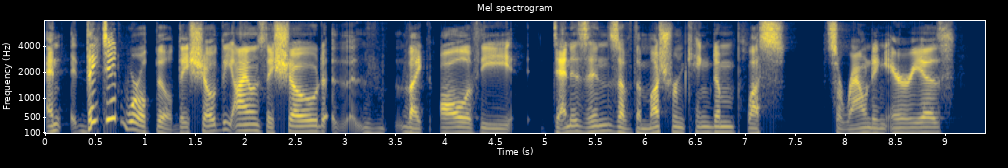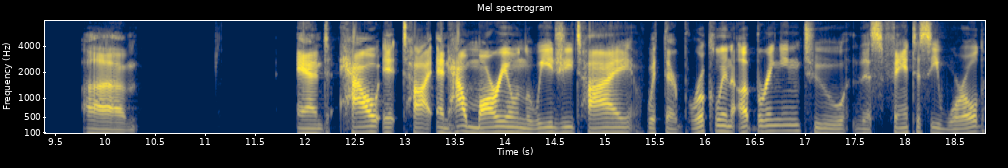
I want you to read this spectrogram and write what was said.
and they did world build. They showed the islands. They showed like all of the denizens of the Mushroom Kingdom plus surrounding areas. Um, and how it tie and how Mario and Luigi tie with their Brooklyn upbringing to this fantasy world.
